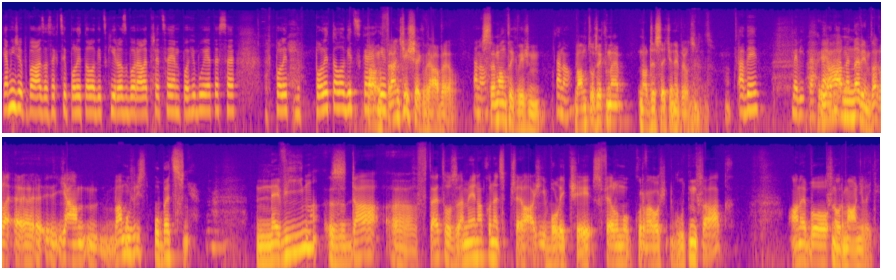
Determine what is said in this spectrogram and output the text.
Já vím, že po vás zase chci politologický rozbor, ale přece jen pohybujete se v, polit, v politologické... Pan i... František Vrábel, ano. Semantic Vision, ano. vám to řekne na desetiny procent. A vy nevíte? Já nevím, takhle. Eh, já vám můžu říct obecně. Nevím, zda eh, v této zemi nakonec převáží voliči z filmu Kurva Guten Tag, anebo normální lidi.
